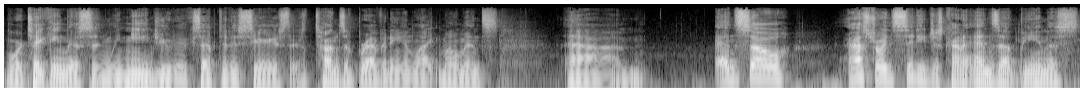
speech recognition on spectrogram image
We're taking this and we need you to accept it as serious. There's tons of brevity and light moments. Um, and so Asteroid City just kind of ends up being this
